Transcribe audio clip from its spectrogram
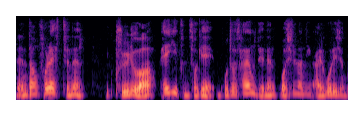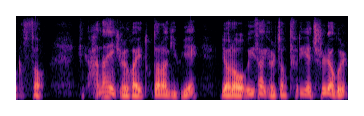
랜덤 포레스트는 분류와 회귀 분석에 모두 사용되는 머신러닝 알고리즘으로서 하나의 결과에 도달하기 위해 여러 의사결정 트리의 출력을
